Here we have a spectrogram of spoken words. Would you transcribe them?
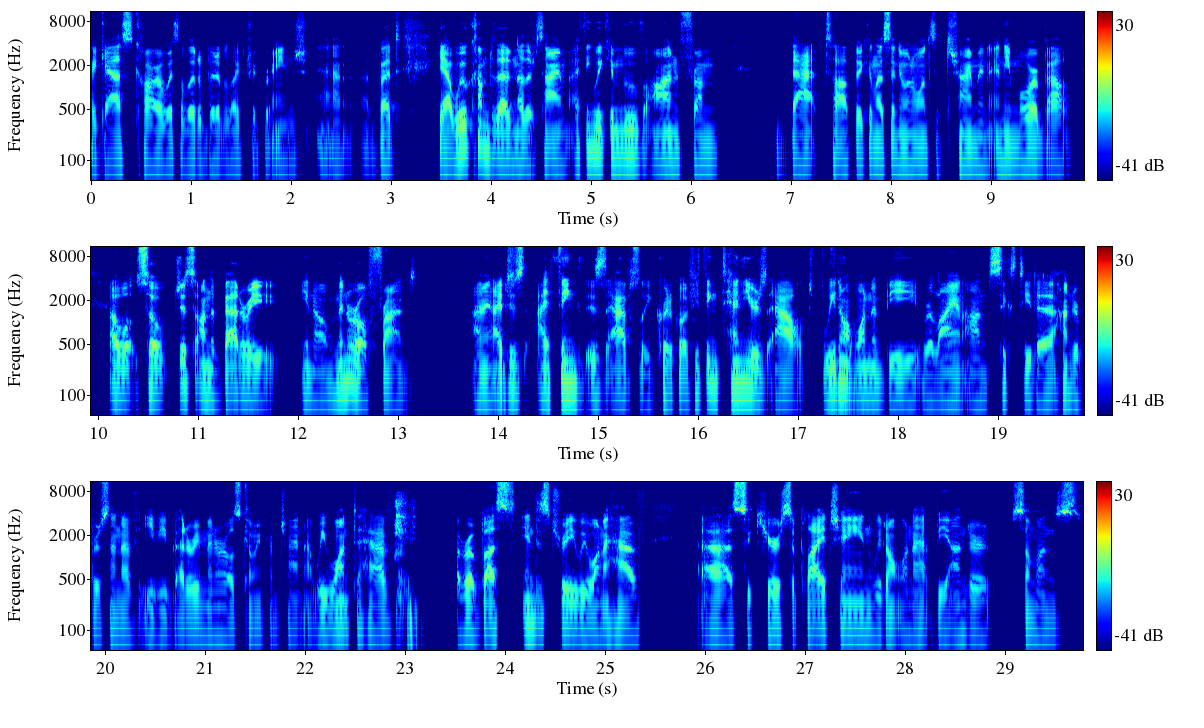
a gas car with a little bit of electric range. And, uh, but yeah, we'll come to that another time. I think we can move on from that topic unless anyone wants to chime in any more about. Oh well, so just on the battery, you know, mineral front. I mean, I just I think is absolutely critical. If you think 10 years out, we don't want to be reliant on 60 to 100% of EV battery minerals coming from China. We want to have a robust industry. We want to have a secure supply chain. We don't want to be under someone's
